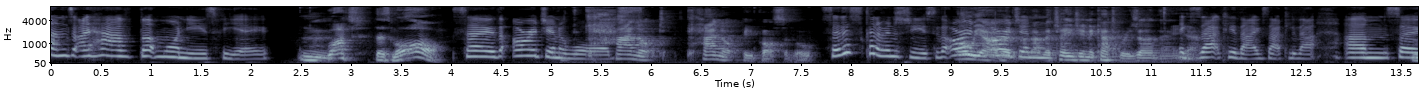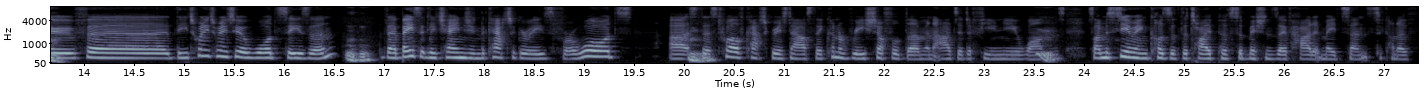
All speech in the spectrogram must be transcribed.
and I have but more news for you. What? There's more. So the Origin Awards. cannot, cannot be possible. So this is kind of interesting. So the origin, Oh yeah, Origin. they're changing the categories, aren't they? Yeah. Exactly that, exactly that. Um, so for the 2022 awards season, they're basically changing the categories for awards. Uh, so there's 12 categories now, so they kind of reshuffled them and added a few new ones. So I'm assuming because of the type of submissions they've had, it made sense to kind of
